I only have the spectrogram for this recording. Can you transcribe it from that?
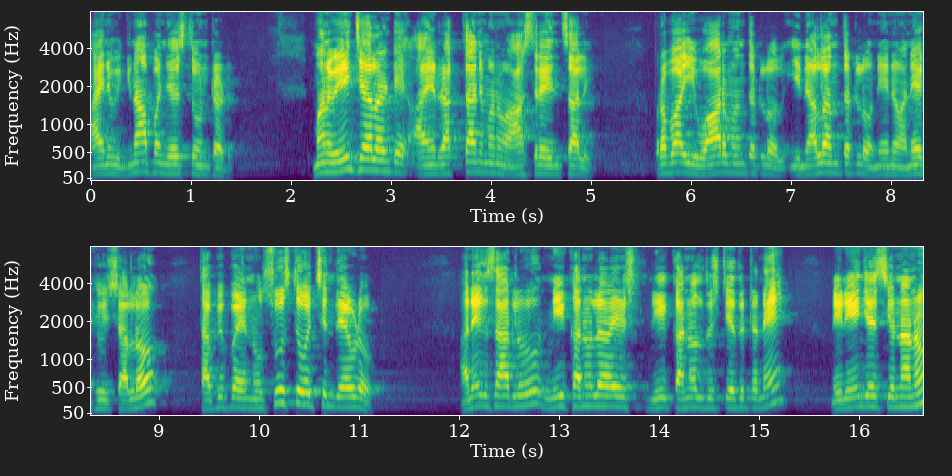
ఆయన విజ్ఞాపన చేస్తూ ఉంటాడు. మనం ఏం చేయాలంటే ఆయన రక్తాన్ని మనం ఆశ్రయించాలి. ప్రభా ఈ వారం అంతట్లో ఈ నెల అంతట్లో నేను అనేక విషయాల్లో తప్పిపోయాను. నువ్వు చూస్తూ వచ్చిన దేవుడు. అనేక సార్లు నీ కనుల నీ కనుల దృష్టి ఎదుటనే నేనేం చేసి ఉన్నాను?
